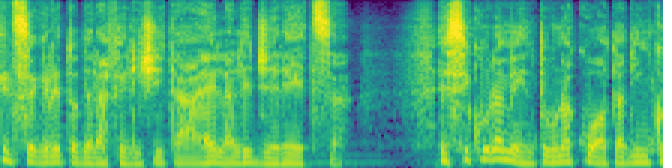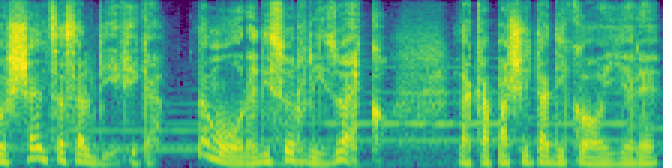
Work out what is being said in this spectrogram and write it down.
Il segreto della felicità è la leggerezza e sicuramente una quota di incoscienza salvifica, d'amore, di sorriso, ecco, la capacità di cogliere,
